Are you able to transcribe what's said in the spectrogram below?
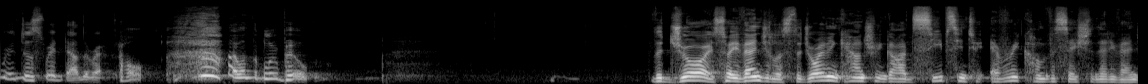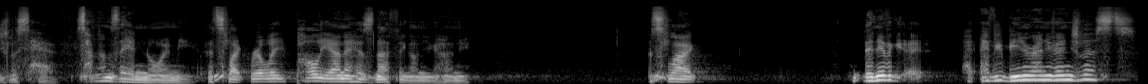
we just went down the rabbit hole. I want the blue pill. The joy, so evangelists, the joy of encountering God seeps into every conversation that evangelists have. Sometimes they annoy me. It's like, really? Pollyanna has nothing on you, honey. It's like, they never. Have you been around evangelists?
